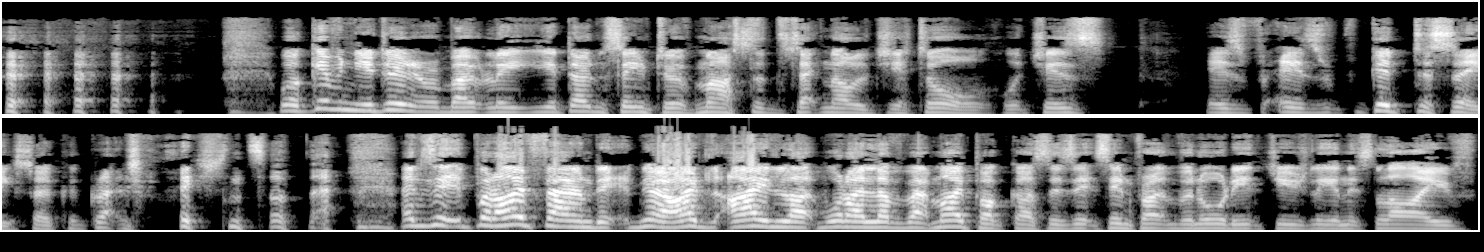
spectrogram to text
well, given you're doing it remotely, you don't seem to have mastered the technology at all, which is is is good to see. So congratulations on that. And it, but I found it. You know, I I like what I love about my podcast is it's in front of an audience usually, and it's live,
